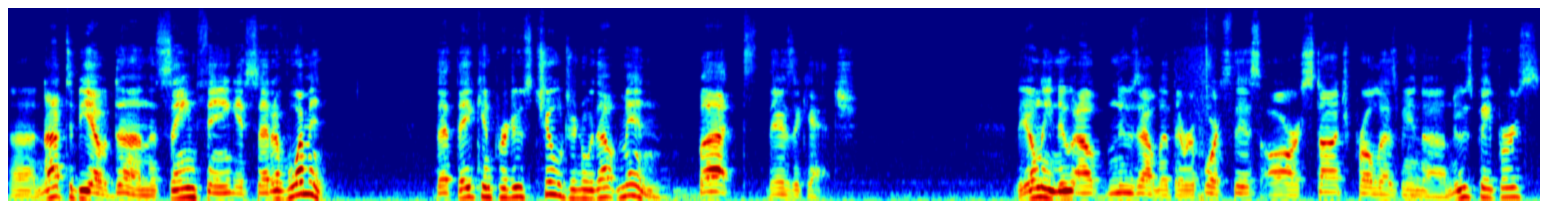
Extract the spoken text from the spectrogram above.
Uh, not to be outdone, the same thing is said of women. That they can produce children without men, but there's a catch. The only new out, news outlet that reports this are staunch pro-lesbian uh, newspapers,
